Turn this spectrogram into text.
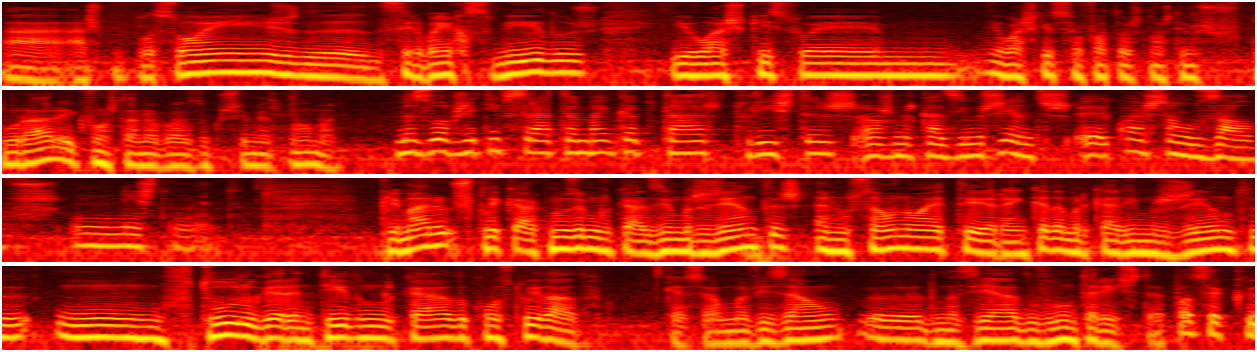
à, às populações, de, ser bem recebidos, e eu acho que isso é eu acho que esse é o fator que nós temos que explorar e que vão estar na base do crescimento na Alemanha. Mas o objetivo será também captar turistas aos mercados emergentes. Eh, quais são os alvos neste momento? Primeiro, explicar que nos mercados emergentes a noção não é ter em cada mercado emergente um futuro garantido mercado consolidado que essa é uma visão uh, demasiado voluntarista. Pode ser que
